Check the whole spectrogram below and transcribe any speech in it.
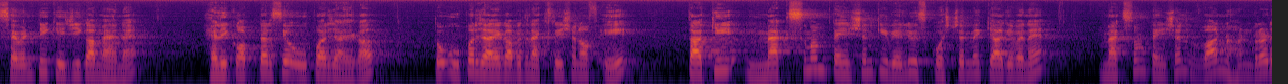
70 केजी का मैन है हेलीकॉप्टर से ऊपर जाएगा तो ऊपर जाएगा with an acceleration of a ताकि मैक्सिमम टेंशन की वैल्यू इस क्वेश्चन में क्या गिवन है? मैक्सिमम टेंशन 100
